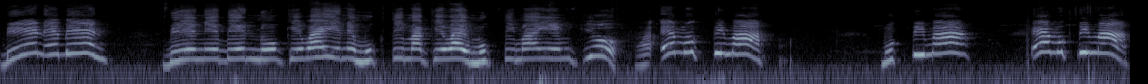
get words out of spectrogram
બેન એ બેન. બેન એ બેન નો કહેવાય એને મુક્તિમાં કહેવાય. મુક્તિમાં એમ કયો. હા એ મુક્તિમાં. મુક્તિમાં. એ મુક્તિમાં.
